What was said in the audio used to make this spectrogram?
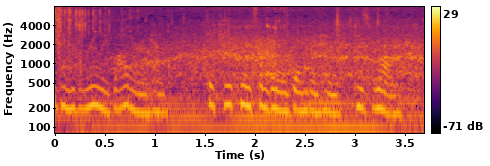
Something's really bothering him. If he thinks I'm gonna abandon him, he's wrong.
